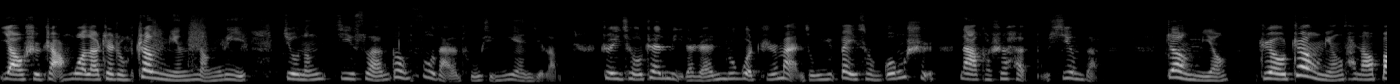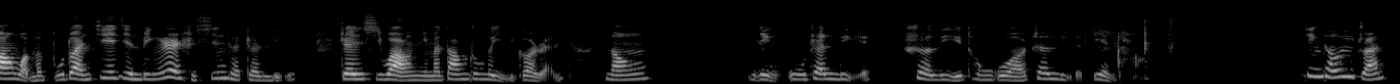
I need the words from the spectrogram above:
要是掌握了这种证明能力，就能计算更复杂的图形面积了。追求真理的人，如果只满足于背诵公式，那可是很不幸的。证明。只有证明，才能帮我们不断接近并认识新的真理。真希望你们当中的一个人能领悟真理，顺利通过真理的殿堂。镜头一转，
